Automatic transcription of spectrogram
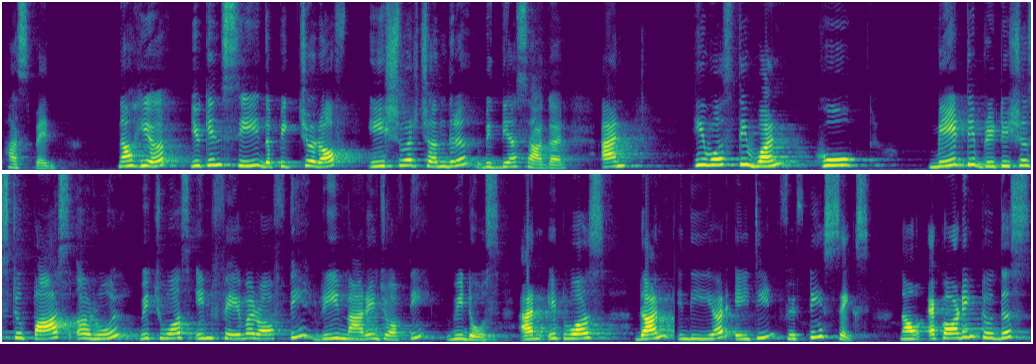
husband. Now here you can see the picture of Ishwar Chandra Vidyasagar and he was the one who made the Britishers to pass a rule which was in favor of the remarriage of the widows and it was done in the year 1856. Now according to this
